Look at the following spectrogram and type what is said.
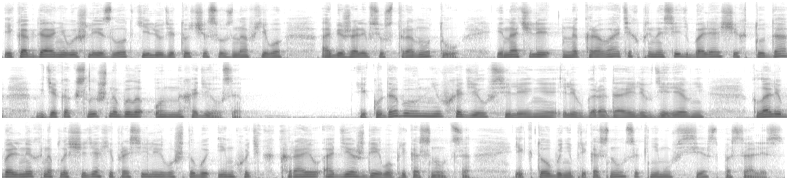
И когда они вышли из лодки, люди тотчас узнав его, обежали всю страну ту и начали на кроватях приносить болящих туда, где, как слышно было, он находился. И куда бы он ни входил в селение или в города или в деревни, клали больных на площадях и просили его, чтобы им хоть к краю одежды его прикоснуться, и кто бы ни прикоснулся к нему, все спасались.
